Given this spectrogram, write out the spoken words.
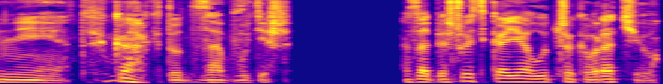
Нет, как тут забудешь? Запишусь-ка я лучше к врачу.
